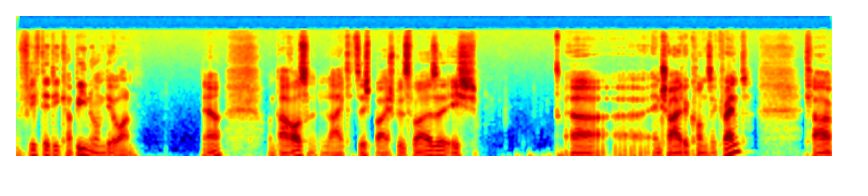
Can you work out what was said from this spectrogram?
fliegt dir die Kabine um die Ohren. Ja? Und daraus leitet sich beispielsweise, ich äh, entscheide konsequent. Klar,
